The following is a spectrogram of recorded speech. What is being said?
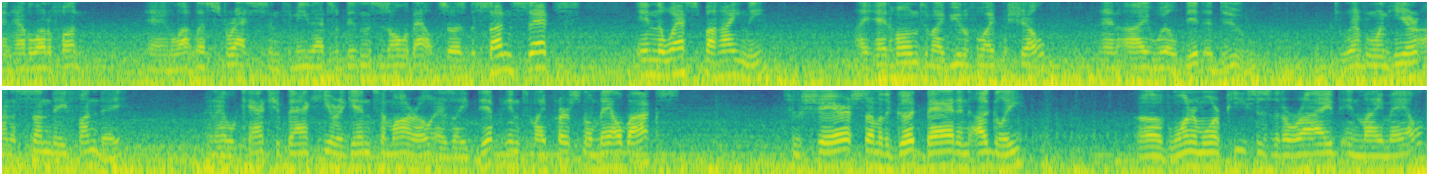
and have a lot of fun and a lot less stress. And to me, that's what business is all about. So as the sun sets in the west behind me, I head home to my beautiful wife Michelle, and I will bid adieu to everyone here on a Sunday fun day. And I will catch you back here again tomorrow as I dip into my personal mailbox to share some of the good, bad, and ugly of one or more pieces that arrived in my mail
